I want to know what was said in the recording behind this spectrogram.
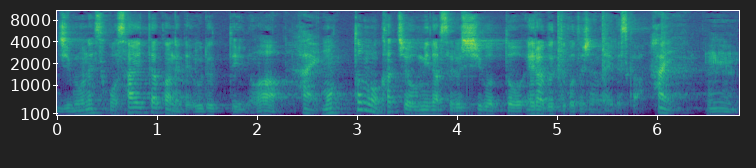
自分をねそこを最高値で売るっていうのは、はい。最も価値を生み出せる仕事を選ぶってことじゃないですか、はい。うん、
